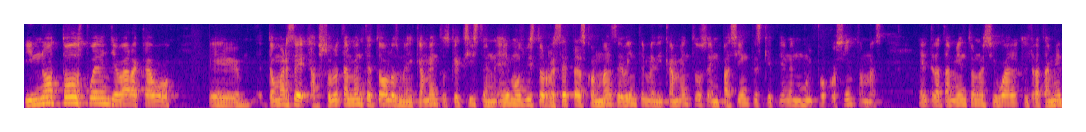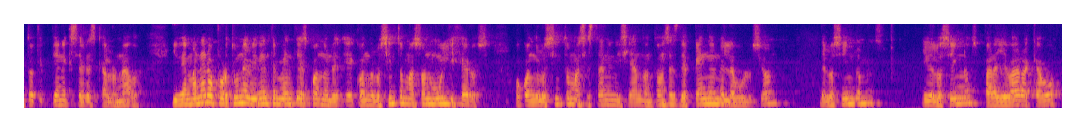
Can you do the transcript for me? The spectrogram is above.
y no todos pueden llevar a cabo, eh, tomarse absolutamente todos los medicamentos que existen. Hemos visto recetas con más de 20 medicamentos en pacientes que tienen muy pocos síntomas el tratamiento no es igual, el tratamiento tiene que ser escalonado. Y de manera oportuna, evidentemente, es cuando, eh, cuando los síntomas son muy ligeros o cuando los síntomas están iniciando. Entonces, dependen de la evolución de los síntomas y de los signos para llevar a cabo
